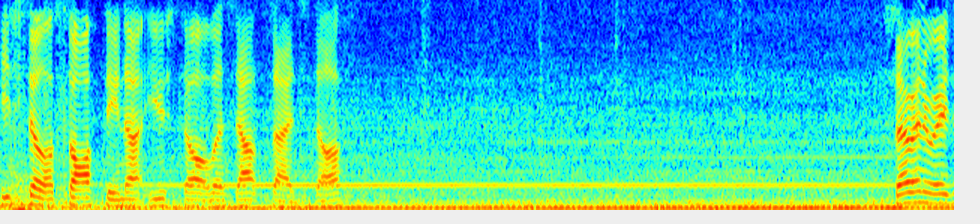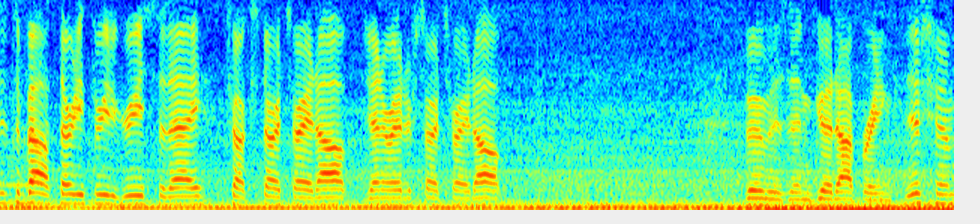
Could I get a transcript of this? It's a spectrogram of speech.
He's still a softy, not used to all this outside stuff. So anyways, it's about 33 degrees today. Truck starts right up, generator starts right up. Boom is in good operating condition.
